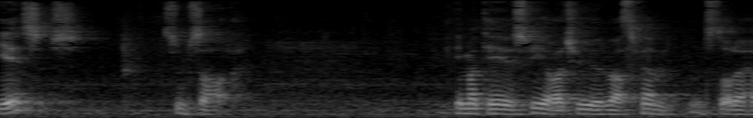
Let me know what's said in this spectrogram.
Jesus som sa det. I Matteus 24, vers 15 står det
